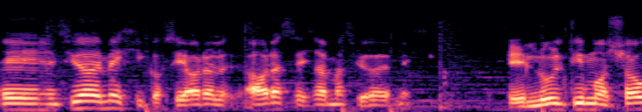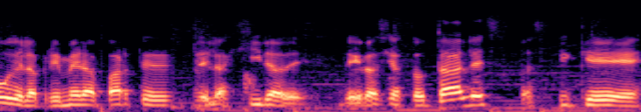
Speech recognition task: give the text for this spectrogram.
Eh, en Ciudad de México, sí, ahora, ahora se llama Ciudad de México el último show de la primera parte de la gira de, de Gracias Totales, así que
